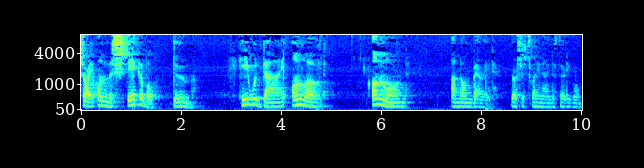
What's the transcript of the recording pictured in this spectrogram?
sorry, unmistakable doom. He would die unloved, unmourned, and unburied. Verses 29 to 31.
